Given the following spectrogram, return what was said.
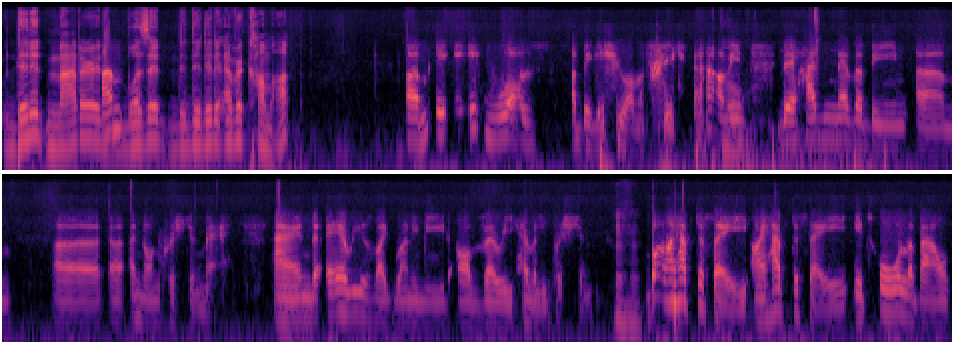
Did it matter? Um, was it? Did, did it ever come up? Um, it, it was a big issue, I'm afraid. I mean, Oh. there had never been um, uh, a non-Christian mayor, and areas like Runnymede are very heavily Christian. Mhm. But I have to say, I have to say, it's all about.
